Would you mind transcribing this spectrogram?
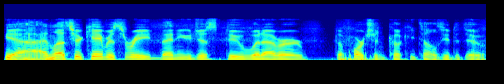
Yeah, unless you're Kavis Reed, then you just do whatever the fortune cookie tells you to do.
